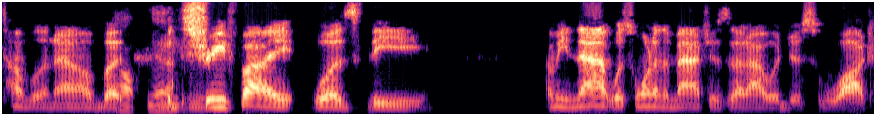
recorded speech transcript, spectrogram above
tumbling out, but Oh, yeah. but the street fight was the, I mean, that was one of the matches that I would just watch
